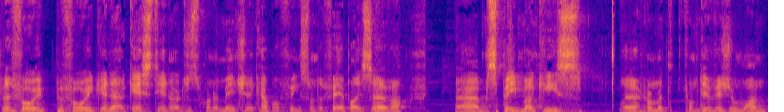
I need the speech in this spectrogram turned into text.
Before we before we get our guest in, I just want to mention a couple of things from the Fair Play server. Um, Speed Monkeys uh, from a, from Division One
